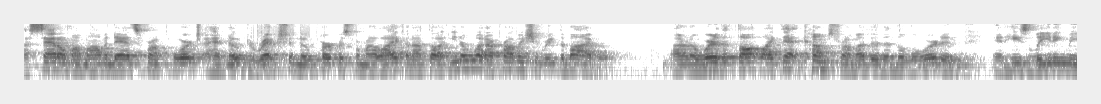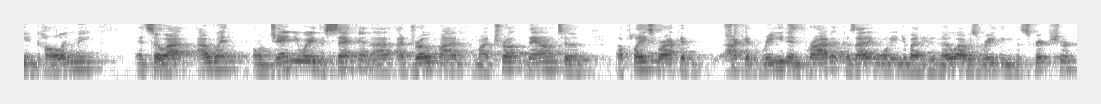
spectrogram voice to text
I sat on my mom and dad's front porch. I had no direction, no purpose for my life, and I thought, you know what, I probably should read the Bible. I don't know where the thought like that comes from other than the Lord, and, and He's leading me and calling me. And so I, I went on January the 2nd, I, I drove my, my truck down to a place where I could, I could read in private because I didn't want anybody to know I was reading the scripture.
